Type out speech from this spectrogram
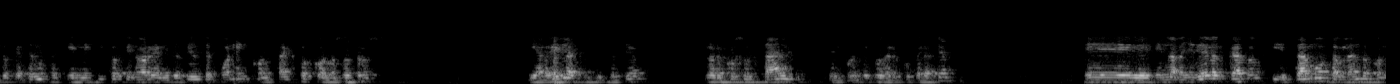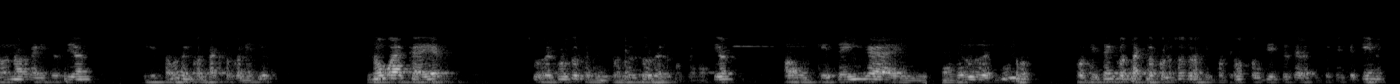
lo que hacemos aquí en México, si una organización se pone en contacto con nosotros y arregla su situación, los recursos salen del proceso de recuperación. Eh, en la mayoría de los casos, si estamos hablando con una organización y estamos en contacto con ellos, no va a caer sus recursos en el proceso de recuperación, aunque tenga el deuda del mundo, porque está en contacto con nosotros y porque somos conscientes de la situación que tiene.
